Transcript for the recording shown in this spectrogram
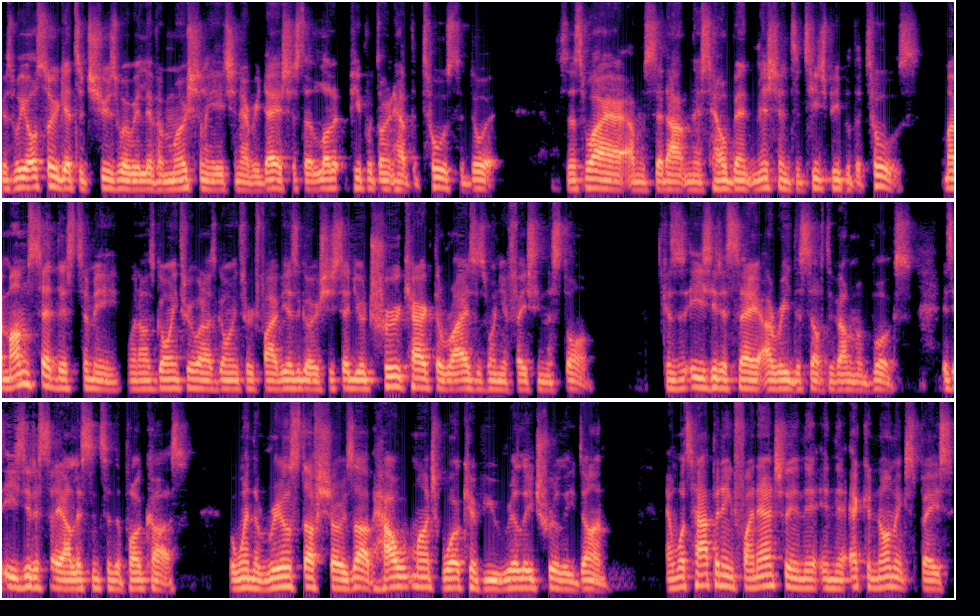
because we also get to choose where we live emotionally each and every day. It's just a lot of people don't have the tools to do it. So that's why I'm set out on this hell bent mission to teach people the tools. My mom said this to me when I was going through what I was going through five years ago. She said, Your true character rises when you're facing the storm. Because it's easy to say, I read the self development books. It's easy to say, I listen to the podcast. But when the real stuff shows up, how much work have you really, truly done? And what's happening financially in the, in the economic space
